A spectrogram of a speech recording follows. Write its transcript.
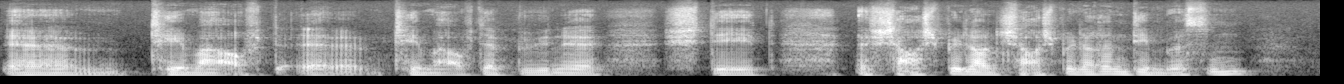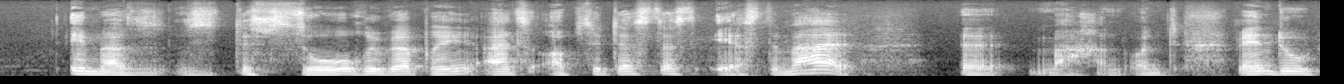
äh, Thema, auf, äh, Thema auf der Bühne steht. Schauspieler und Schauspielerinnen, die müssen immer das so rüberbringen, als ob sie das das erste Mal äh, machen. Und wenn du,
